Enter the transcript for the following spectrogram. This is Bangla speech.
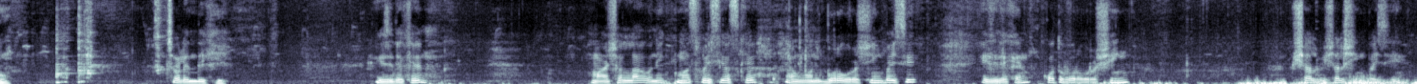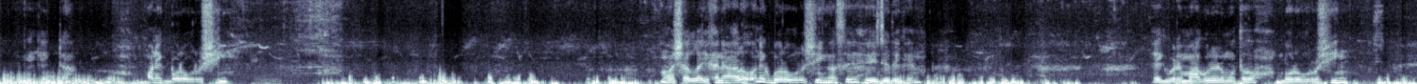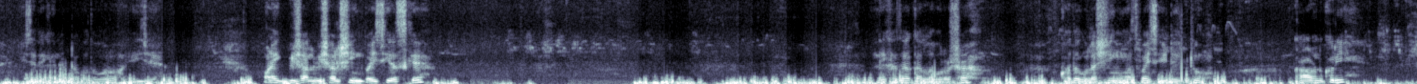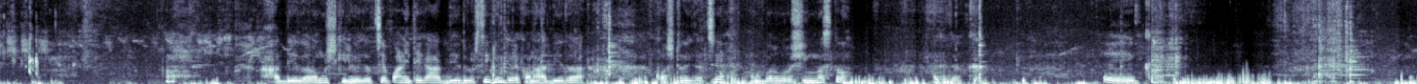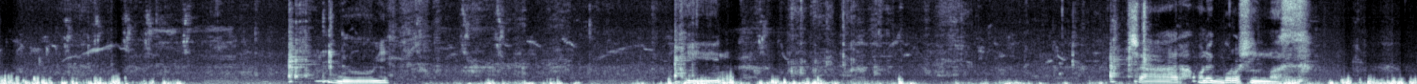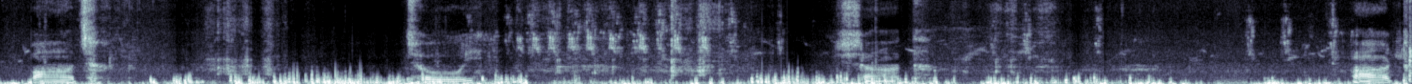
চলেন দেখি। এই যে দেখেন মাশাল্লাহ অনেক মাছ পাইছি আজকে, এবং অনেক বড় বড় শিং পাইছি। এই যে দেখেন, কত বড় বড় শিং, বিশাল বিশাল শিং পাইছি, এক একটা। অনেক বড় বড় শিং। মাশাল্লাহ এখানে আরও অনেক বড় বড় শিং আছে। এই যে দেখেন একবারে মাগুরের মতো বড় বড় শিং। এই যে দেখেন একটা কত বড়, এই যে অনেক বিশাল বিশাল শিং পাইছি আজকে। দেখা যাক, আল্লাহ ভরসা, কতগুলো শিং মাছ পাইছি এটা একটু কাউন্ট করি। হাত দিয়ে ধরা মুশকিল হয়ে যাচ্ছে, পানি থেকে হাত দিয়ে ধরছি, কিন্তু এখন হাত দিয়ে ধরা কষ্ট হয়ে যাচ্ছে। বড় বড় শিং মাছ তো। দেখা যাক। এক দুই তিন চার অনেক বড় শিং মাছ। পাঁচ ছয় সাত আট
